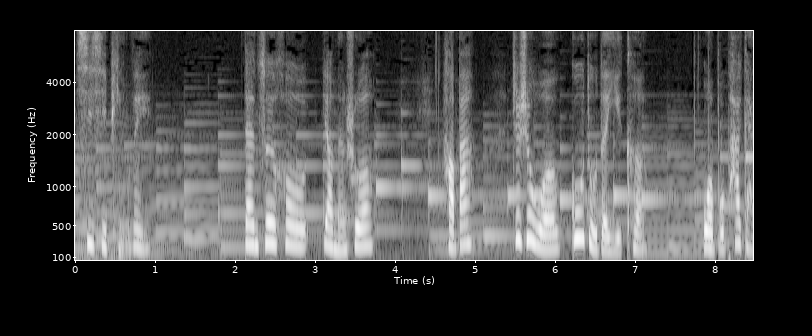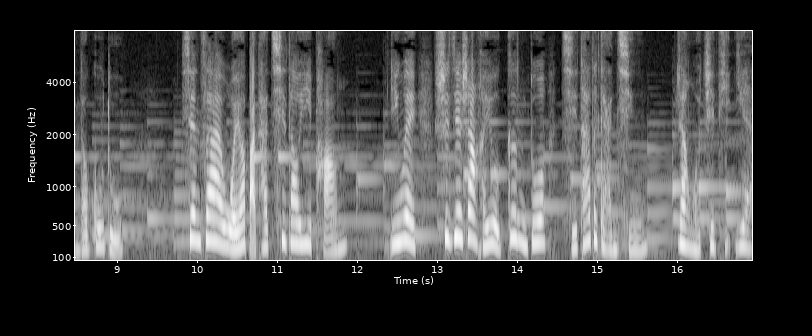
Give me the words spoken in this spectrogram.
细细品味。但最后要能说：“好吧，这是我孤独的一刻，我不怕感到孤独。现在我要把它弃到一旁，因为世界上还有更多其他的感情让我去体验。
